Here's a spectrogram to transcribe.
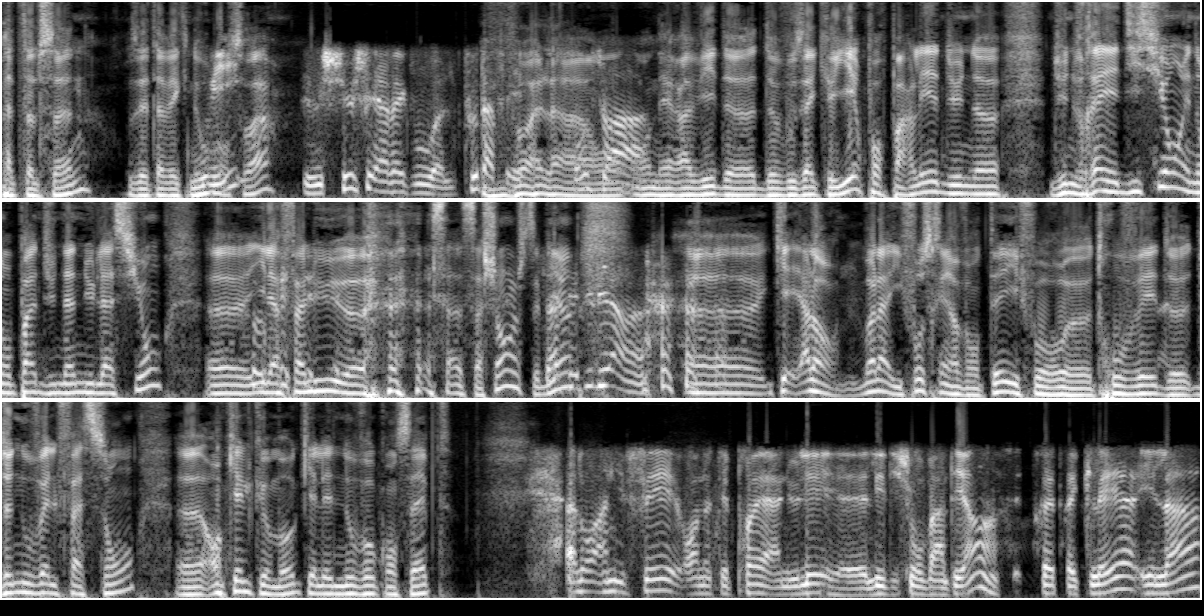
Matt Solson, vous êtes avec nous. Oui. Bonsoir. Je suis avec vous, tout à fait. Voilà, on, on est ravi de, de vous accueillir pour parler d'une d'une vraie édition et non pas d'une annulation. Euh, il a fallu, euh, ça, ça change, c'est bien. bien. Euh, alors voilà, il faut se réinventer, il faut euh, trouver de, de nouvelles façons. Euh, en quelques mots, quel est le nouveau concept? Alors, en effet, on était prêt à annuler euh, l'édition 21, c'est très très clair. Et là,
